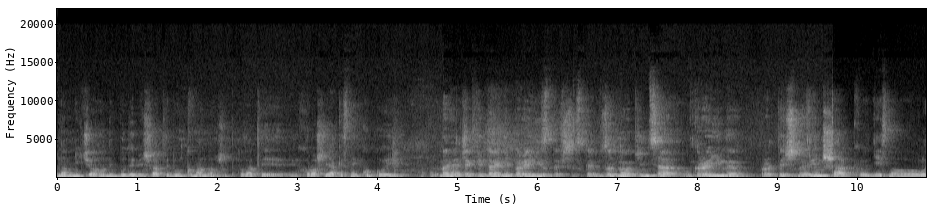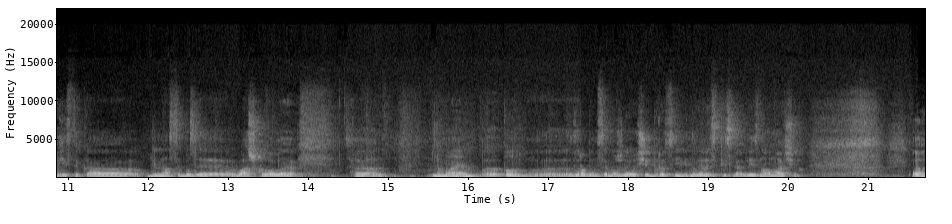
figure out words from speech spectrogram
нам нічого не буде мішати двом командам, щоб показати хороший, якісний кубковий навіть такі давні переїзди, що скажімо, з одного кінця України практично в інший. Так, дійсно, логістика для нас це буде важко, але е, намагаємо е, е, зробимо все можливе, щоб гравці відновились після виїзного матчу. Е,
